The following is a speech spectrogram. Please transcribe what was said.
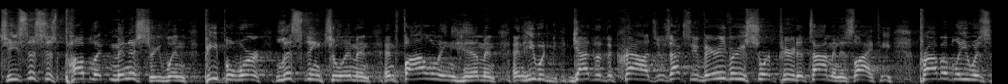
Jesus' public ministry, when people were listening to him and, and following him and, and he would gather the crowds, it was actually a very, very short period of time in his life. He probably was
